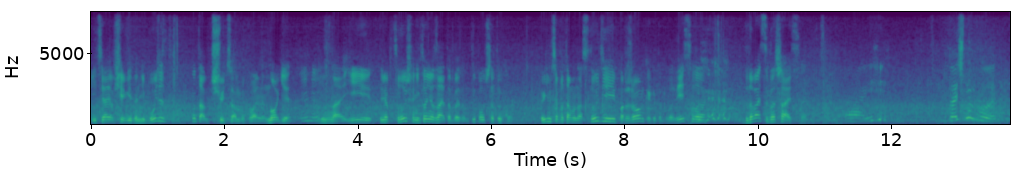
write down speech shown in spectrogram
и тебя вообще видно не будет. Ну, там чуть-чуть там буквально, ноги, не знаю. И ты меня поцелуешь, и никто не узнает об этом. Ты получишь татуху. Увидимся потом на студии, поржем, как это было весело. Да давай, соглашайся. Ай. Точно будет?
